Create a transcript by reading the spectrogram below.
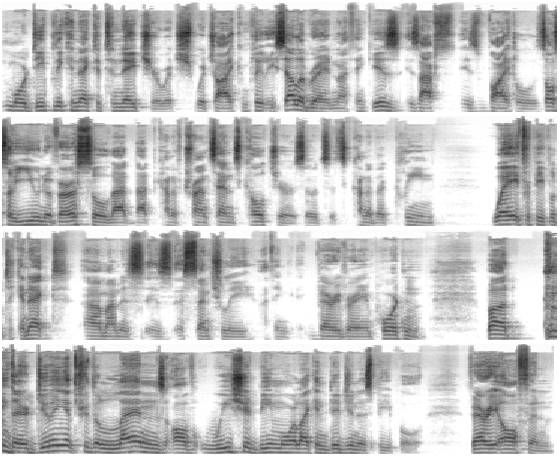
more deeply connected to nature, which which I completely celebrate and I think is is is vital. It's also universal that that kind of transcends culture. So it's it's kind of a clean way for people to connect um, and is, is essentially I think very very important. But they're doing it through the lens of we should be more like indigenous people very often,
